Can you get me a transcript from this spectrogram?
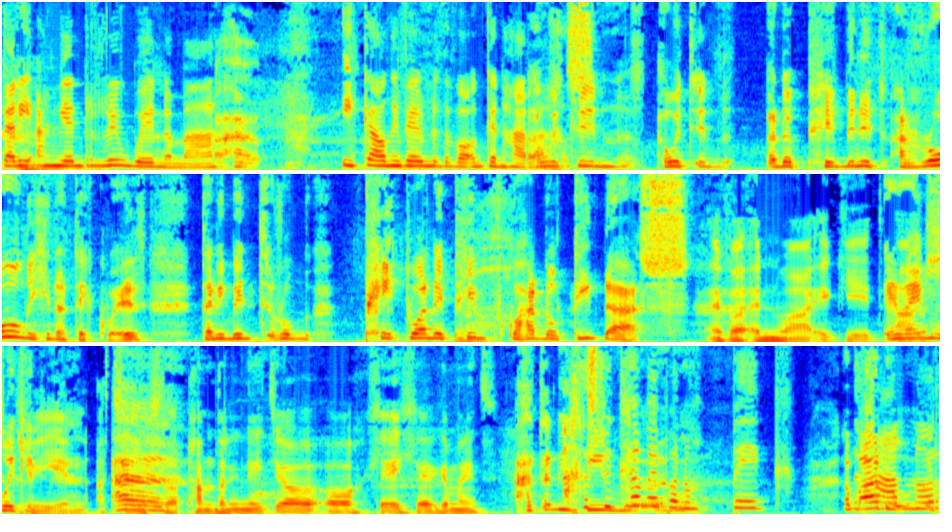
Da ni hmm. angen rhywun yma i gael ni fewn iddo fo yn gynharach. A wedyn, a wedyn, yn y 5 munud ar ôl i hynna digwydd, da ni'n mynd rhwng pedwar neu pump oh. gwahanol dinas. Efo enwa i gyd Efo ar y sgrin. A ti'n ah. gwybod pam da ni'n neidio o lle i lle gymaint? A da ni Achos dwi'n cymryd bod nhw'n big A ma rhan o'r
